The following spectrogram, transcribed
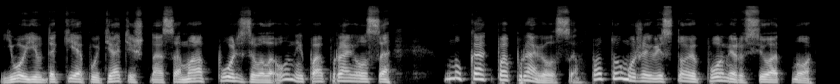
Его Евдокия Путятишна сама пользовала, он и поправился. Ну как поправился? Потом уже весной помер все одно.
